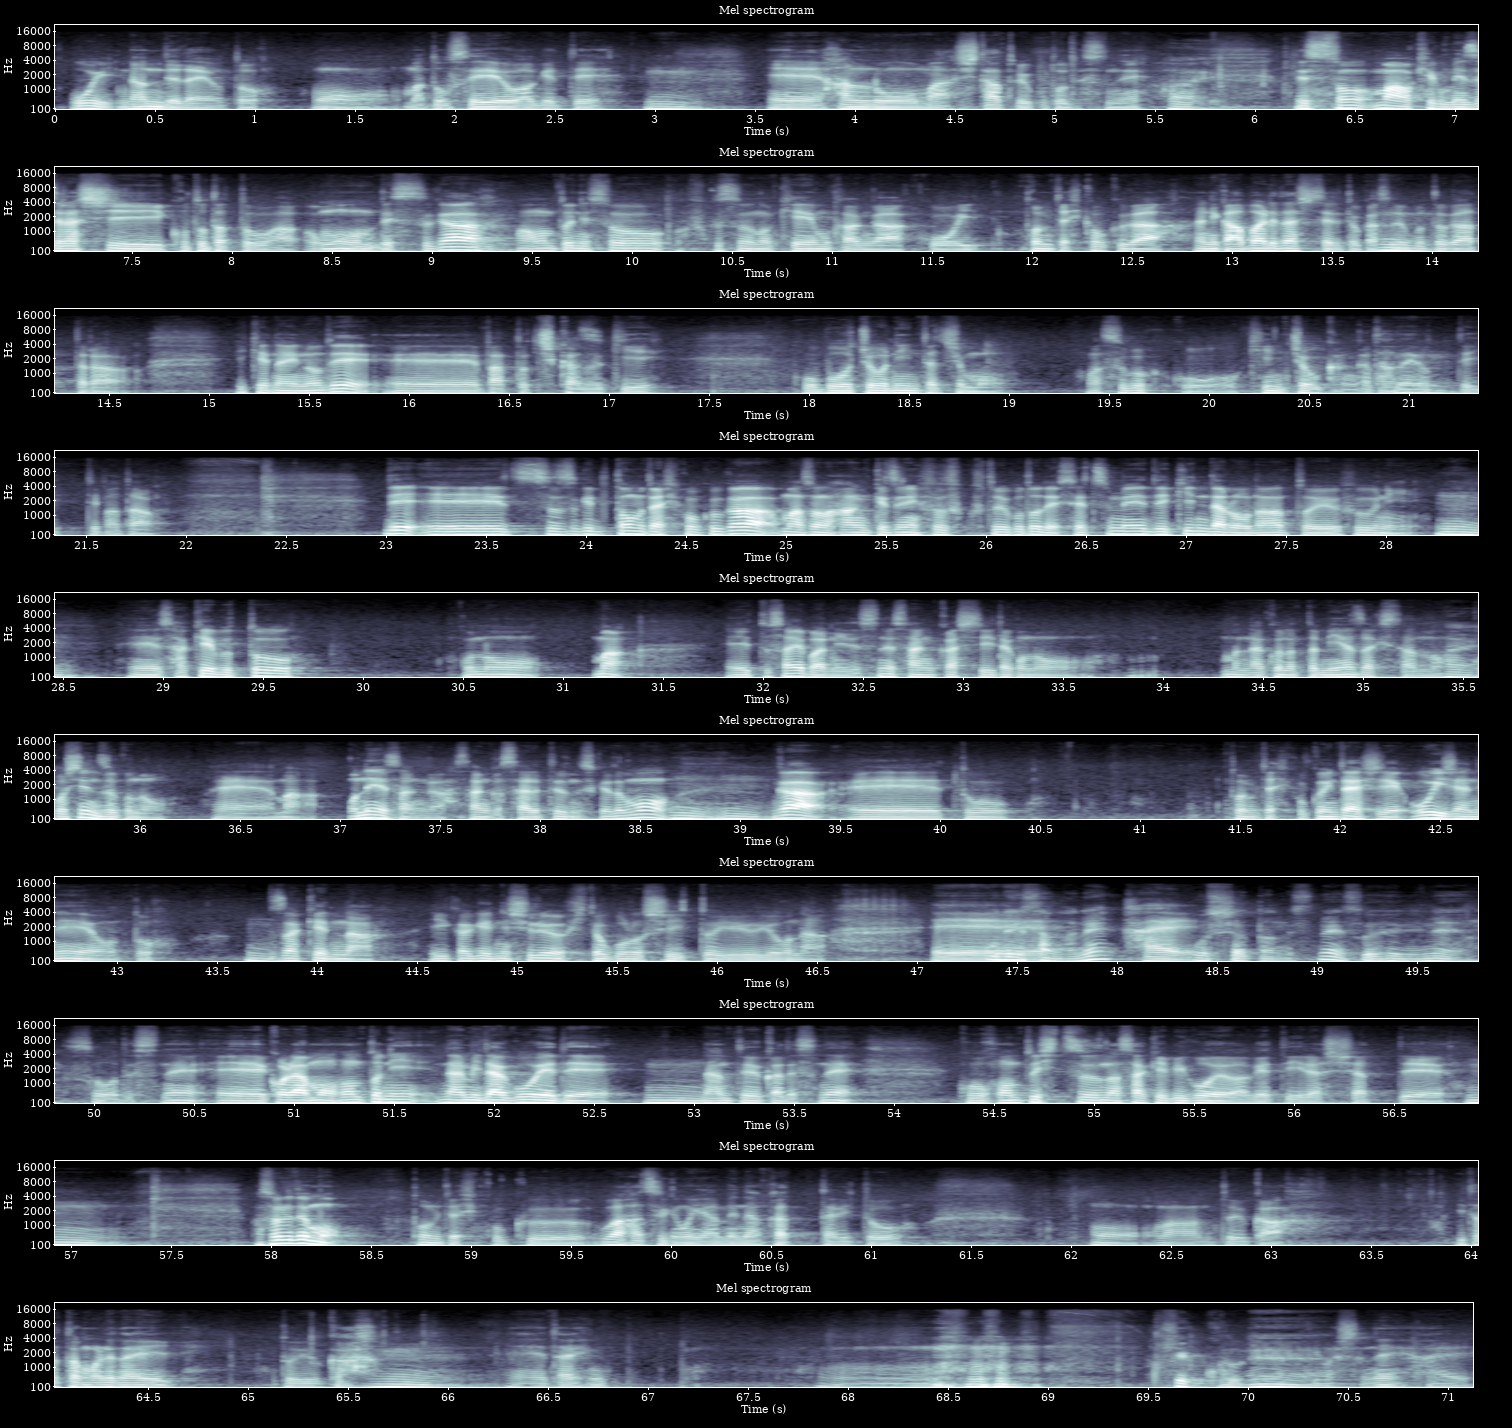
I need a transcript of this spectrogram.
ー、おいなんでだよ」ともう、まあ、土星を上げて、うん、えー、反論をまあしたということですね。はい、でそまあ、結構珍しいことだとは思うんですが、はい、まあ、本当にそう複数の刑務官がこう富田被告が何か暴れ出したりとかそういうことがあったらいけないので、うん、えー、バッと近づきこう傍聴人たちも、まあ、すごくこう緊張感が漂っていってまた。うんで、えー、続けて富田被告が、まあ、その判決に不服ということで説明できるんだろうなというふうに、うん、えー、叫ぶとこのまあえー、と裁判にですね参加していたこの、まあ、亡くなった宮崎さんのご親族の、はい、えー、まあ、お姉さんが参加されてるんですけども、うんうん、が、えーと、富田被告に対して「おいじゃねえよ」と「ふざけんな、いい加減にしろよ人殺し」というような、えー、お姉さんがね、はい、おっしゃったんですねそういうふうにね。そうですね、えー、これはもう本当に涙声で、うん、なんというかですねこう本当に悲痛な叫び声を上げていらっしゃって、うん、それでも富田被告は発言をやめなかったりともうなんというかいたたまれないというか、うん、えー、大変うん結構ねましたね、はい、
